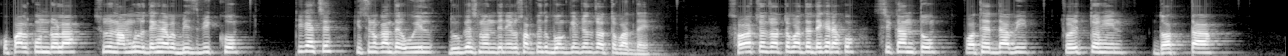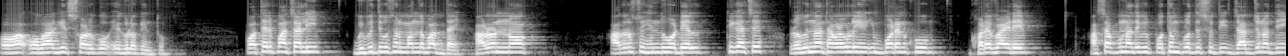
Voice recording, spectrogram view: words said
গোপাল কুণ্ডলা, শুধু নামগুলো দেখে রাখবে বিষবৃক্ষ ঠিক আছে? কৃষ্ণকান্তের উইল, দুর্গেশ নন্দিনী, এগুলো সব কিন্তু বঙ্কিমচন্দ্র চট্টোপাধ্যায়। শরৎচন্দ্র চট্টোপাধ্যায় দেখে রাখো, শ্রীকান্ত, পথের দাবি, চরিত্রহীন, দত্তা, অভা- অভাগীর স্বর্গ, এগুলো কিন্তু। পথের পাঁচালী, বিভূতিভূষণ বন্দ্যোপাধ্যায় আরণ্যক আদর্শ হিন্দু হোটেল, ঠিক আছে? রবীন্দ্রনাথ ঠাকুরগুলো ইম্পর্টেন্ট খুব। ঘরে বাইরে। আশাপূর্ণা দেবীর প্রথম প্রতিশ্রুতি, যার জন্য তিনি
